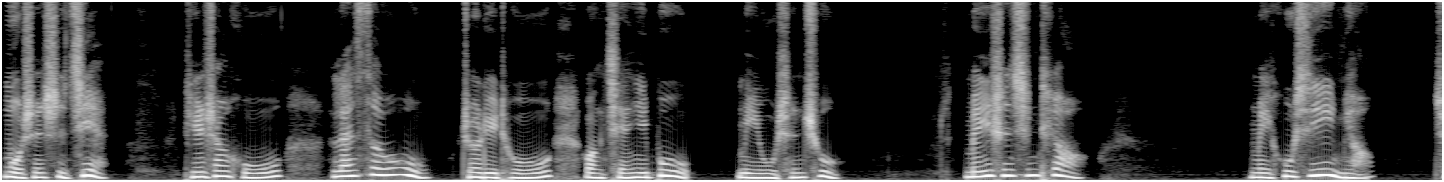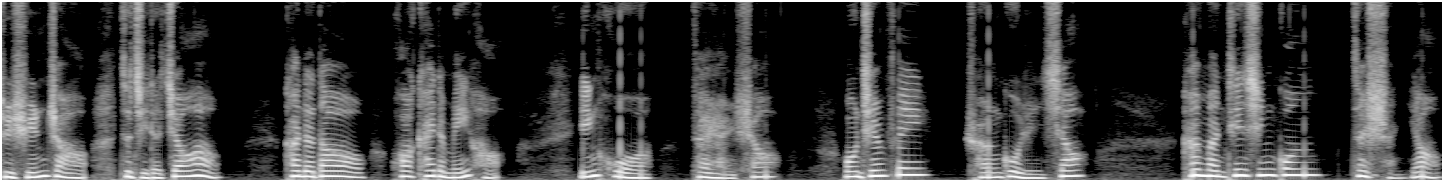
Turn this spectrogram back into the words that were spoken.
陌生世界。天上湖，蓝色雾，这旅途往前一步，迷雾深处。每一声心跳，每呼吸一秒，去寻找自己的骄傲。看得到花开的美好，萤火。在燃烧，往前飞，穿过云霄，看满天星光在闪耀，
